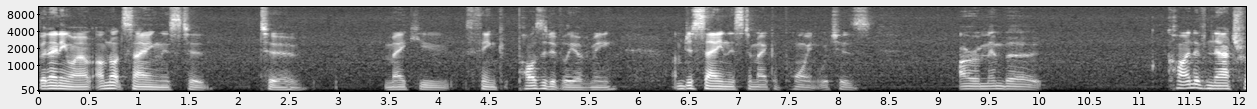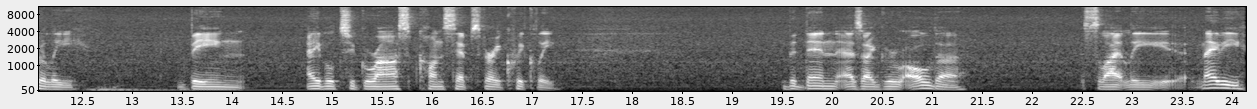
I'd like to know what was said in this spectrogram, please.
But anyway, I'm, I'm not saying this to to make you think positively of me. I'm just saying this to make a point, which is I remember kind of naturally being able to grasp concepts very quickly. But then as I grew older, slightly, maybe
